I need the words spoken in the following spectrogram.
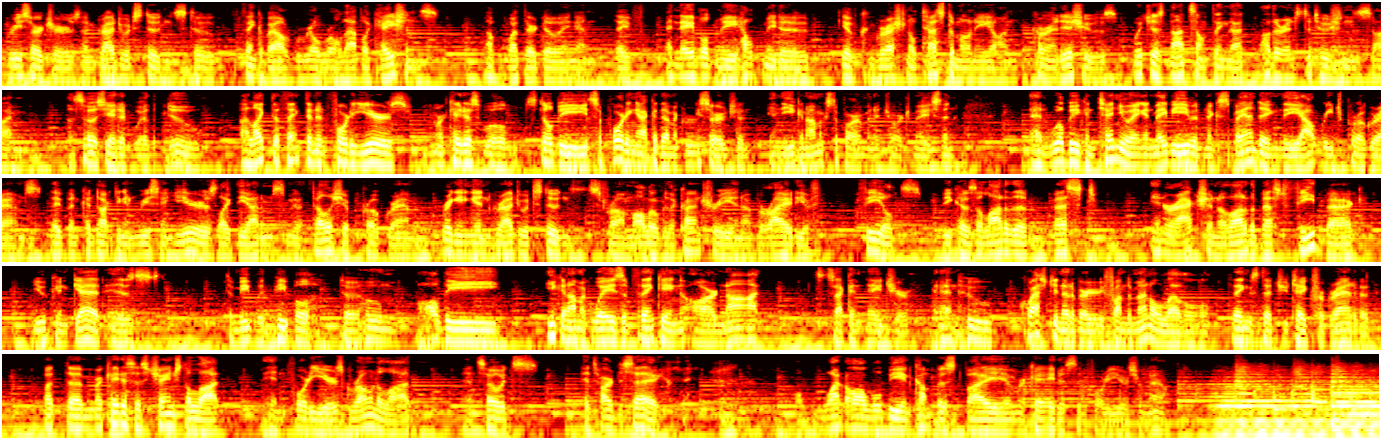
researchers and graduate students to think about real world applications of what they're doing. And they've enabled me, helped me to give congressional testimony on current issues, which is not something that other institutions I'm associated with do. I like to think that in 40 years, Mercatus will still be supporting academic research in, in the economics department at George Mason and we'll be continuing and maybe even expanding the outreach programs they've been conducting in recent years, like the Adam Smith Fellowship Program, bringing in graduate students from all over the country in a variety of fields, because a lot of the best interaction, a lot of the best feedback you can get is to meet with people to whom all the economic ways of thinking are not second nature and who question at a very fundamental level things that you take for granted. But uh, Mercatus has changed a lot in 40 years, grown a lot, and so it's it's hard to say what all will be encompassed by Mercatus in 40 years from now.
